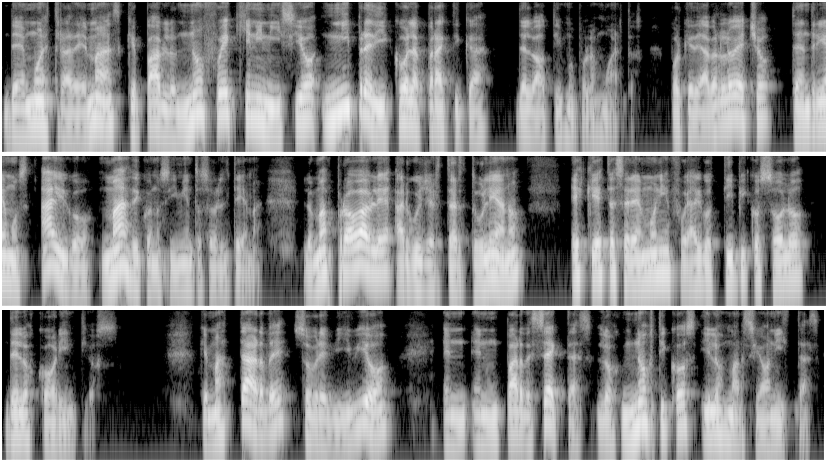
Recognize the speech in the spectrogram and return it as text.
demuestra además que Pablo no fue quien inició ni predicó la práctica del bautismo por los muertos porque de haberlo hecho, tendríamos algo más de conocimiento sobre el tema. Lo más probable, arguye Tertuliano, es que esta ceremonia fue algo típico solo de los corintios, que más tarde sobrevivió en, en un par de sectas, los gnósticos y los marcionistas,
